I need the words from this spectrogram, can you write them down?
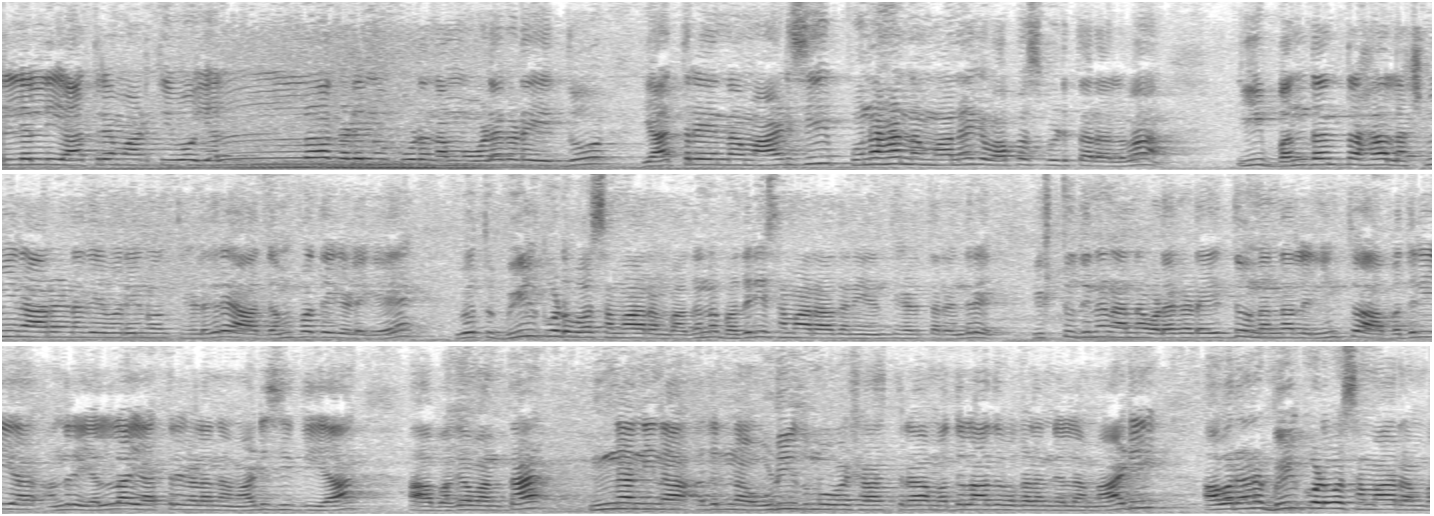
ಎಲ್ಲೆಲ್ಲಿ ಯಾತ್ರೆ ಮಾಡ್ತೀವೋ, ಎಲ್ಲ ಕಡೆನೂ ಕೂಡ ನಮ್ಮ ಒಳಗಡೆ ಇದ್ದು ಯಾತ್ರೆಯನ್ನು ಮಾಡಿಸಿ ಪುನಃ ನಮ್ಮ ಮನೆಗೆ ವಾಪಸ್ ಬಿಡ್ತಾರಲ್ವಾ? ಈ ಬಂದಂತಹ ಲಕ್ಷ್ಮೀನಾರಾಯಣ ದೇವರೇನು ಅಂತ ಹೇಳಿದ್ರೆ ಆ ದಂಪತಿಗಳಿಗೆ ಇವತ್ತು ಬೀಳ್ಕೊಡುವ ಸಮಾರಂಭ, ಅದನ್ನು ಬದರಿ ಸಮಾರಾಧನೆ ಅಂತ ಹೇಳ್ತಾರೆ. ಅಂದರೆ ಇಷ್ಟು ದಿನ ನನ್ನ ಒಳಗಡೆ ಇದ್ದು ನನ್ನಲ್ಲಿ ನಿಂತು ಆ ಬದರಿಯ ಅಂದರೆ ಎಲ್ಲ ಯಾತ್ರೆಗಳನ್ನು ಮಾಡಿಸಿದ್ದೀಯಾ? ಆ ಭಗವಂತ ಇನ್ನ ನೀನು ಅದನ್ನು ಉಡಿ ತುಂಬುವ ಶಾಸ್ತ್ರ ಮೊದಲಾದವುಗಳನ್ನೆಲ್ಲ ಮಾಡಿ ಅವರನ್ನು ಬೀಳ್ಕೊಡುವ ಸಮಾರಂಭ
